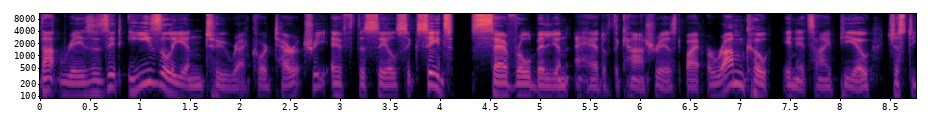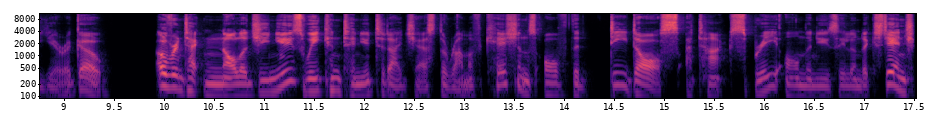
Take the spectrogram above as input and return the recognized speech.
That raises it easily into record territory if the sale succeeds, several billion ahead of the cash raised by Aramco in its IPO just a year ago. Over in technology news, we continue to digest the ramifications of the DDoS attack spree on the New Zealand exchange,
